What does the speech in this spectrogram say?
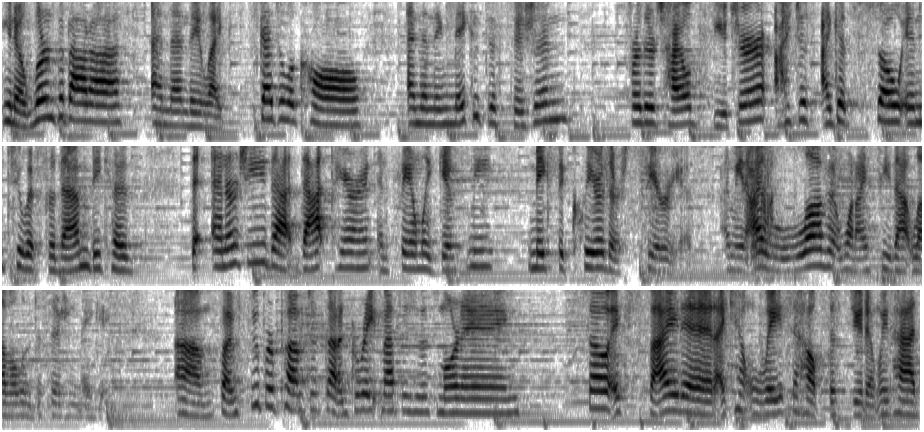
you know, learns about us and then they like schedule a call and then they make a decision for their child's future, I just, I get so into it for them because the energy that that parent and family gives me makes it clear they're serious I mean, I love it when I see that level of decision making. Um, so I'm super pumped. Just got a great message this morning. So excited. I can't wait to help this student. We've had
